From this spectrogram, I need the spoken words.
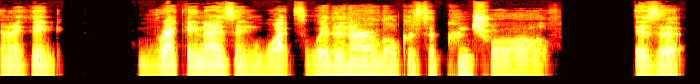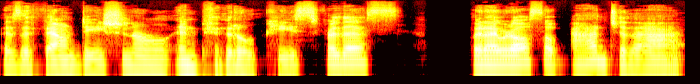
and i think recognizing what's within our locus of control is a is a foundational and pivotal piece for this but i would also add to that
